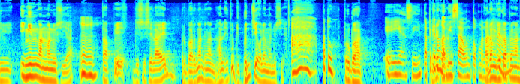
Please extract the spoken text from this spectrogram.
diinginkan manusia, Mm-mm. tapi di sisi lain berbarengan dengan hal itu dibenci oleh manusia. Ah, apa tuh? Perubahan. Eh, iya sih, tapi kita nggak bisa untuk menahan. Kadang kita pengen,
